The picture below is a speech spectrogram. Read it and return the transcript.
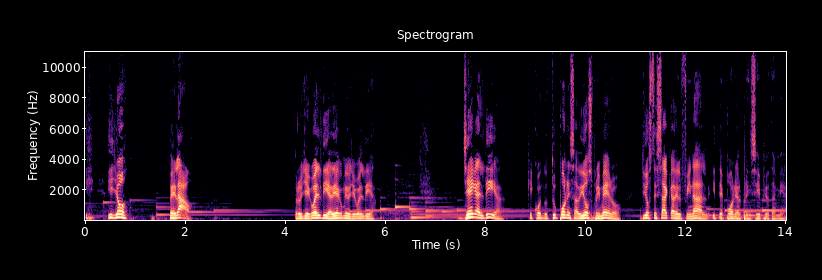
y, y yo pelado. Pero llegó el día, diga conmigo, llegó el día. Llega el día que cuando tú pones a Dios primero, Dios te saca del final y te pone al principio también.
